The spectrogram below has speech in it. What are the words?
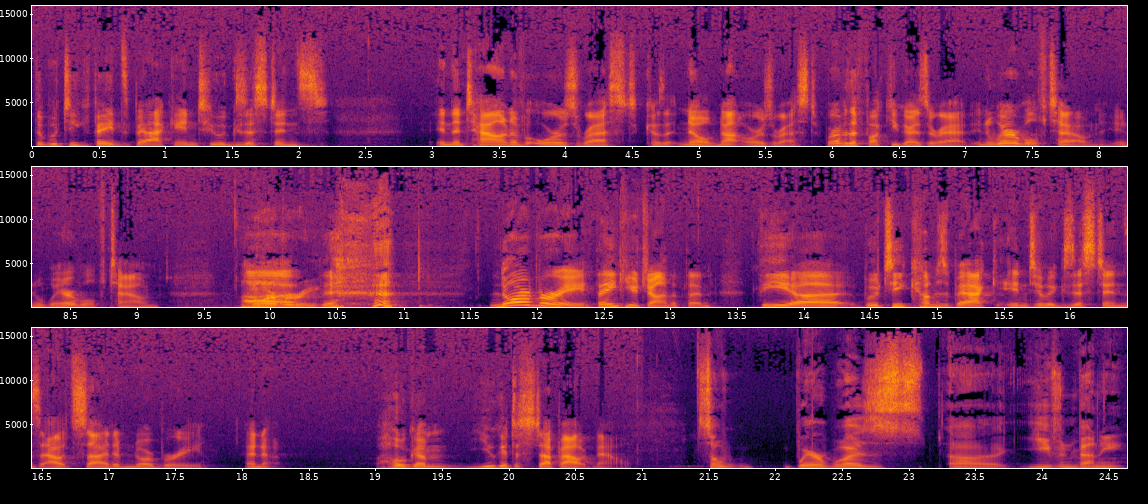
the boutique fades back into existence in the town of Orr's Rest. Because no, not Orr's Rest. Wherever the fuck you guys are at in Werewolf Town. In Werewolf Town. Norbury. Uh, Norbury. Thank you, Jonathan. The uh, boutique comes back into existence outside of Norbury, and Hogum, you get to step out now. so where was uh, Eve and Benny?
